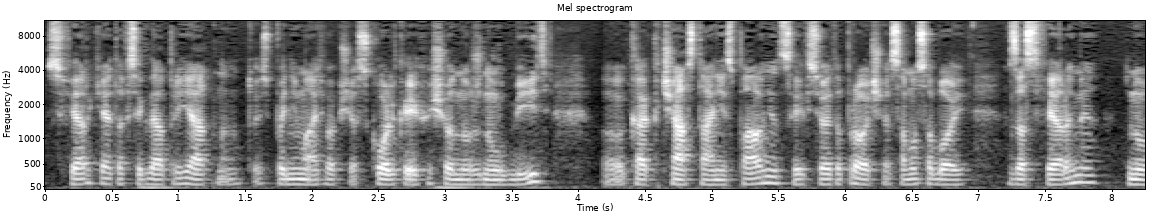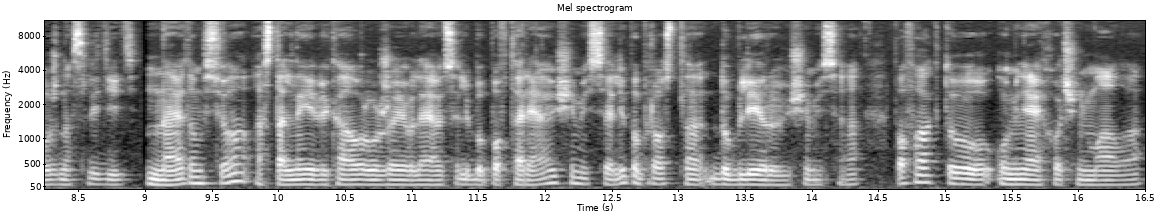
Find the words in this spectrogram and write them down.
сферки это всегда приятно, то есть понимать вообще, сколько их еще нужно убить, э, как часто они спавнятся и все это прочее. Само собой, за сферами нужно следить. На этом все. Остальные викауры уже являются либо повторяющимися, либо просто дублирующимися. По факту у меня их очень мало.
